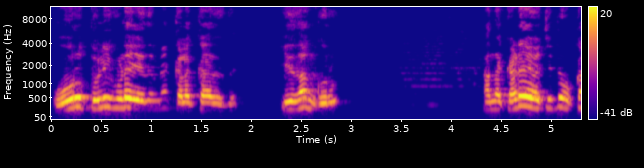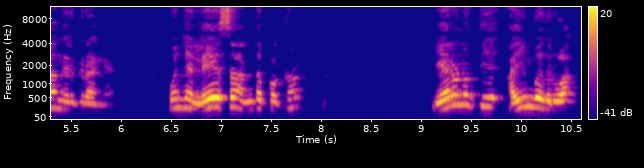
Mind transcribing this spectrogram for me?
ஒரு துளி கூட எதுவுமே கலக்காதது. இதுதான் குரு. அந்த கடையை வச்சுட்டு உட்காந்து இருக்கிறாங்க. கொஞ்சம் லேசாக அந்த பக்கம் இரநூத்தி ஐம்பது ரூபா.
